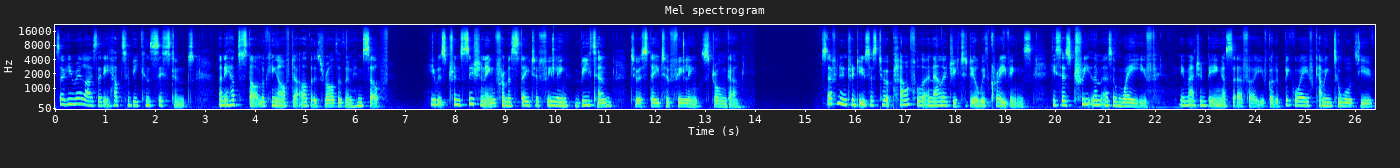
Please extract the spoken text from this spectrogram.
So he realised that he had to be consistent and he had to start looking after others rather than himself. He was transitioning from a state of feeling beaten to a state of feeling stronger. Stefan introduces us to a powerful analogy to deal with cravings. He says, treat them as a wave. Imagine being a surfer. You've got a big wave coming towards you.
